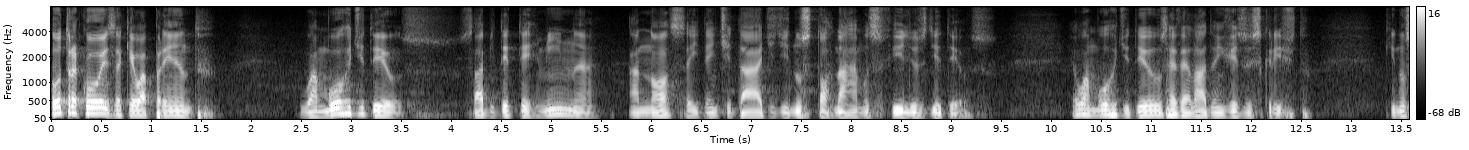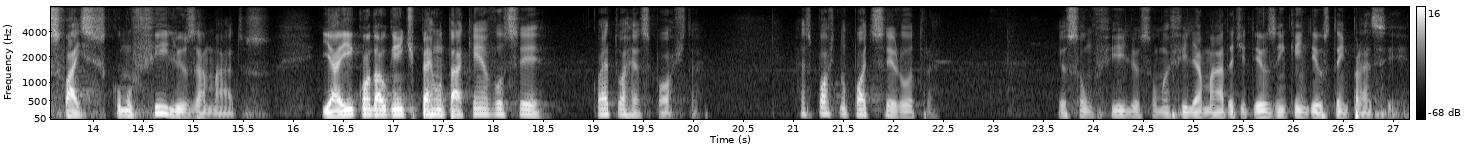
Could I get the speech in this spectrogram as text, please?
Outra coisa que eu aprendo, o amor de Deus, sabe, determina a nossa identidade de nos tornarmos filhos de Deus. É o amor de Deus revelado em Jesus Cristo, que nos faz como filhos amados. E aí, quando alguém te perguntar quem é você, qual é a tua resposta? A resposta não pode ser outra eu sou um filho, eu sou uma filha amada de Deus em quem Deus tem prazer.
